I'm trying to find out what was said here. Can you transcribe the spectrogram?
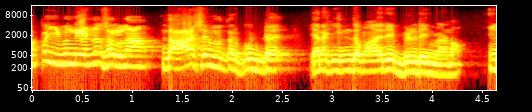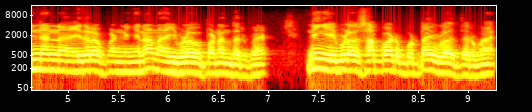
அப்போ இவங்க என்ன சொல்லலாம்? இந்த ஆசிரமத்தை கூப்பிட்டு எனக்கு இந்த மாதிரி பில்டிங் வேணும். என்னென்ன இதில் பண்ணீங்கன்னா நான் இவ்வளோ பணம் தருவேன். நீங்கள் இவ்வளோ சாப்பாடு போட்டால் இவ்வளோ தருவேன்.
